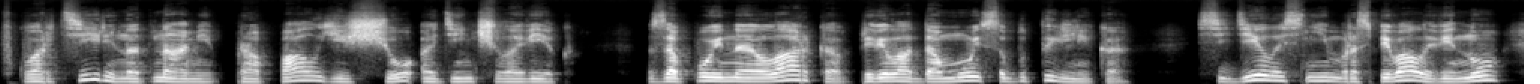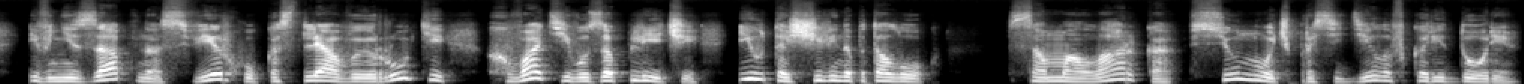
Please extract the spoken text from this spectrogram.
В квартире над нами пропал еще один человек. Запойная Ларка привела домой собутыльника. Сидела с ним, распивала вино, и внезапно сверху костлявые руки хвать его за плечи и утащили на потолок. Сама Ларка всю ночь просидела в коридоре.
